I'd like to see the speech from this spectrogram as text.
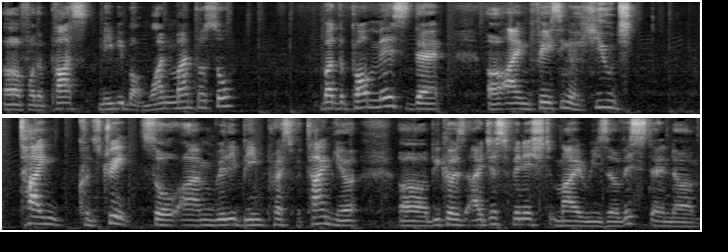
uh, for the past maybe about one month or so. But the problem is that uh, I'm facing a huge time constraint, so I'm really being pressed for time here uh, because I just finished my reservist and um,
